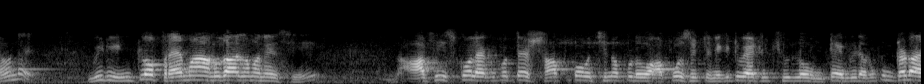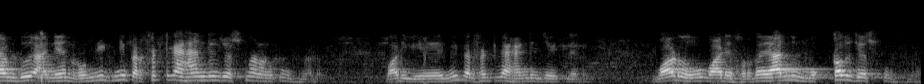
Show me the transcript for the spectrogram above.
ఏమండి? వీడు ఇంట్లో ప్రేమ అనురాగం అనేసి ఆఫీస్కో లేకపోతే షాప్కో వచ్చినప్పుడు ఆపోజిట్ నెగిటివ్ యాటిట్యూడ్లో ఉంటే వీడు అనుకుంటాడు ఐఎమ్ డూ నేను రెండింటినీ పెర్ఫెక్ట్గా హ్యాండిల్ చేస్తున్నాను అనుకుంటున్నాడు. వాడు ఏమీ పెర్ఫెక్ట్గా హ్యాండిల్ చేయట్లేదు. వాడు వాడి హృదయాన్ని ముక్కలు చేసుకుంటున్నాడు.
